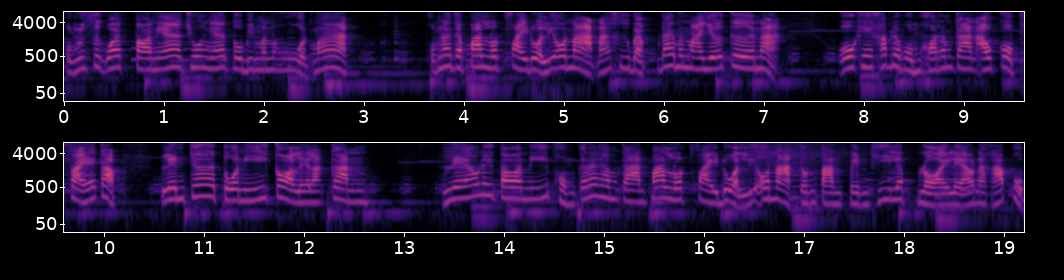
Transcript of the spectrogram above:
ผมรู้สึกว่าตอนนี้ช่วงนี้ตัวบินมันโหดมาก ผมน่าจะปั้นรถไฟด่วนลิโอนาร์ดนะ คือแบบได้มันมาเยอะเกินอะ่ะ โอเคครับเดี๋ยวผมขอทำการเอากบใส่ให้กับเลนเจอร์ตัวนี้ก่อนเลยละกัน แล้วในตอนนี้ผมก็ได้ทำการปั้นรถไฟด่วนลิโอนาร์ดจนตันเป็นที่เรียบร้อยแล้วนะครับผม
